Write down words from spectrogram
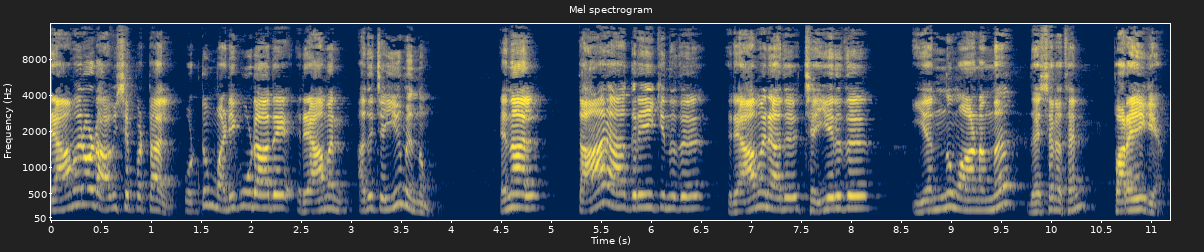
രാമനോട് ആവശ്യപ്പെട്ടാൽ ഒട്ടും മടികൂടാതെ രാമൻ അത് ചെയ്യുമെന്നും എന്നാൽ താൻ ആഗ്രഹിക്കുന്നത് രാമൻ അത് ചെയ്യരുത് എന്നുമാണെന്ന് ദശരഥൻ പറയുകയാണ്.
